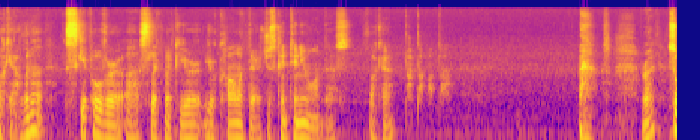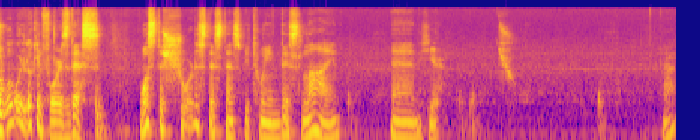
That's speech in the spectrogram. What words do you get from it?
okay i'm gonna skip over uh slickmick your your comment there. Just continue on this. Okay. Right? So what we're looking for is this. What's the shortest distance between this line and here? Right?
